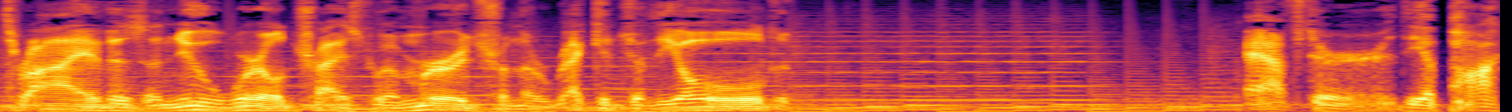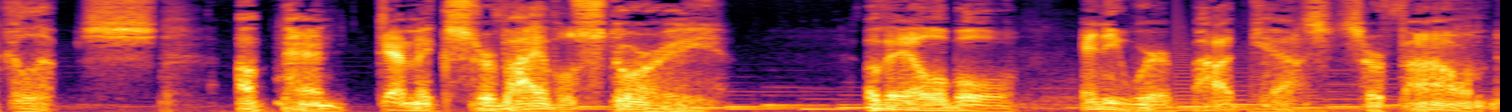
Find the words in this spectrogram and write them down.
thrive as a new world tries to emerge from the wreckage of the old? After the Apocalypse, a pandemic survival story. Available anywhere podcasts are found.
